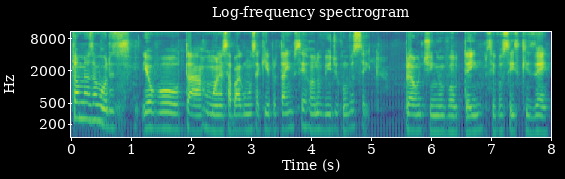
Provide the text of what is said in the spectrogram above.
Então, meus amores, eu vou estar tá arrumando essa bagunça aqui pra estar tá encerrando o vídeo com vocês. Prontinho, voltei. Se vocês quiserem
